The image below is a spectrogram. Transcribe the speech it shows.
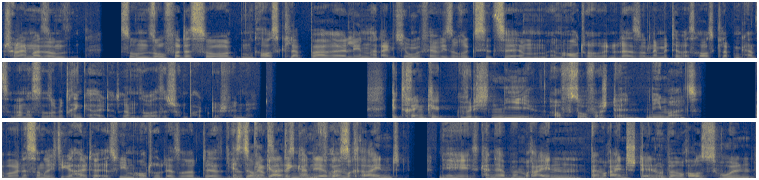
schon einmal so ein, so ein Sofa, das so rausklappbare Lehnen hat, eigentlich ungefähr wie so Rücksitze im, im Auto, wenn du da so in der Mitte was rausklappen kannst und dann hast du so Getränkehalter drin. So, das ist schon praktisch, finde ich. Getränke würde ich nie aufs Sofa stellen. Niemals. Aber wenn das so ein richtiger Halter ist, wie im Auto, der so, der Ist doch egal, das kann dir ja beim umfasst. Rein, nee, es kann ja beim Rein, beim Reinstellen und beim Rausholen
